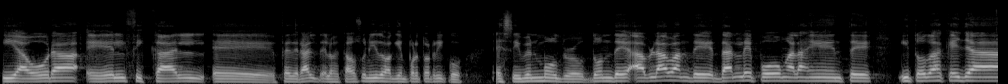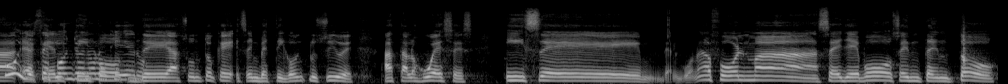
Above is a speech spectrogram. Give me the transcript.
y ahora el fiscal eh, federal de los Estados Unidos aquí en Puerto Rico, Stephen Muldrow, donde hablaban de darle pon a la gente y toda aquella Uy, aquel no tipo de asunto que se investigó inclusive hasta los jueces y se de alguna forma se llevó, se intentó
